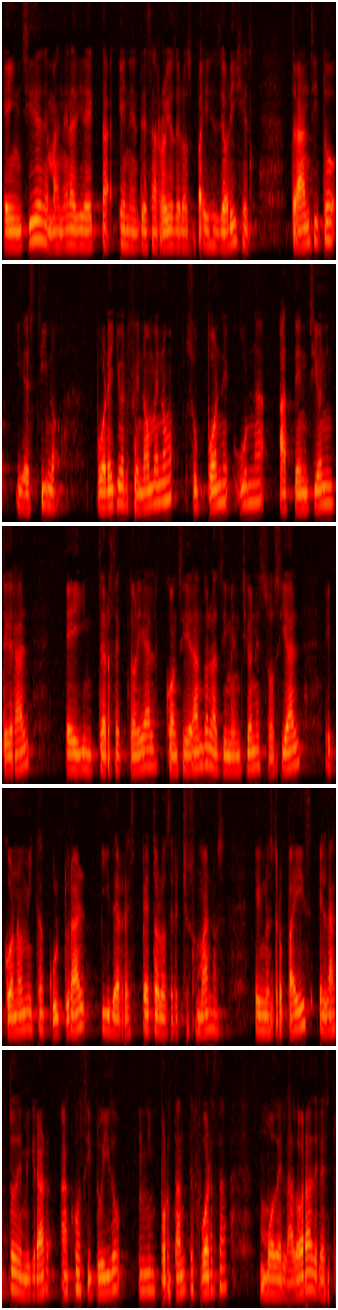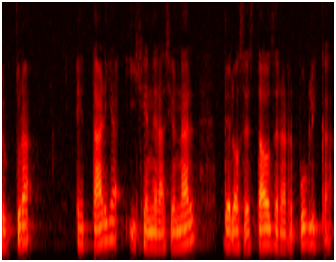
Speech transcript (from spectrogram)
e incide de manera directa en el desarrollo de los países de origen, tránsito y destino. Por ello, el fenómeno supone una atención integral e intersectorial, considerando las dimensiones social, económica, cultural y de respeto a los derechos humanos. En nuestro país, el acto de emigrar ha constituido una importante fuerza modeladora de la estructura etaria y generacional de los estados de la República,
